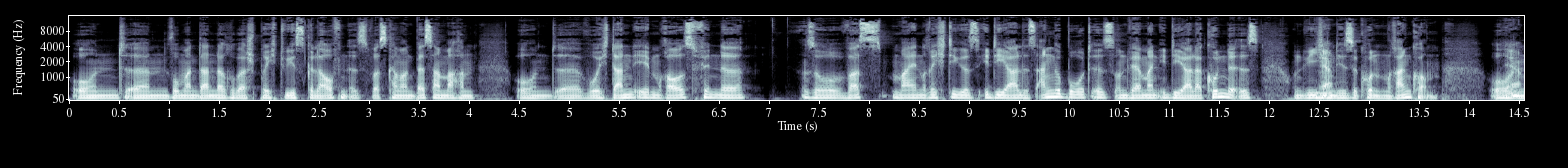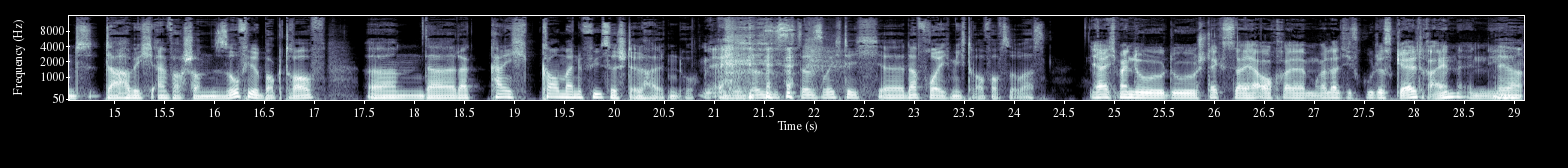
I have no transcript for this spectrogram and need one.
und ähm, wo man dann darüber spricht, wie es gelaufen ist, was kann man besser machen und äh, wo ich dann eben rausfinde, so was mein richtiges ideales Angebot ist und wer mein idealer Kunde ist und wie ich ja. an diese Kunden rankomme. Und ja. da habe ich einfach schon so viel Bock drauf. Ähm, da, da kann ich kaum meine Füße stillhalten, du. Also das ist, das ist richtig, äh, da freue ich mich drauf auf sowas. Ja, ich meine, du, du steckst da ja auch ähm, relativ gutes Geld rein in die, ja.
